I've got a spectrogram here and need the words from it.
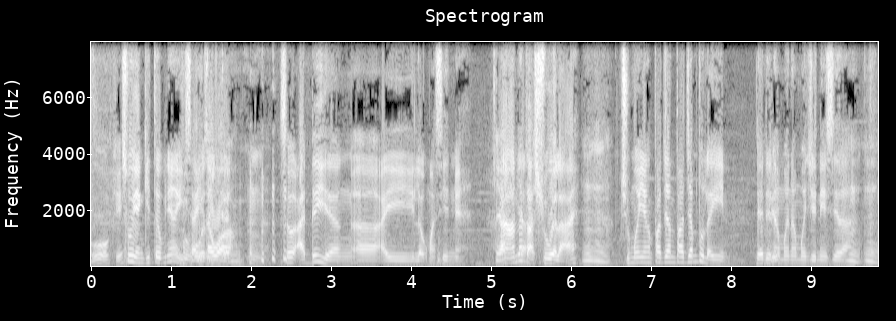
Oh, okay. So yang kita punya is Oh, air tawar. ikan. hmm. So ada yang uh, air laut masin punya. Ya, Ah, ya. tak sure lah eh. Mm-mm. Cuma yang tajam-tajam tu lain. Dia ada Okay. nama-nama jenis dia lah. Mm, mm.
